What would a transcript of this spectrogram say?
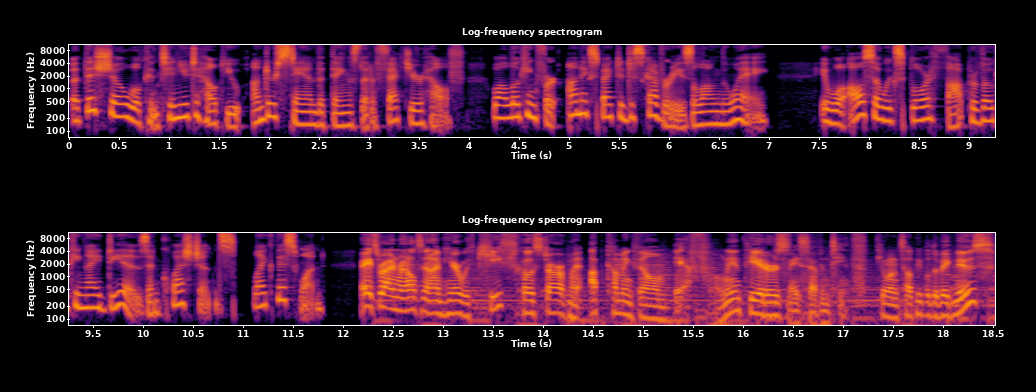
But this show will continue to help you understand the things that affect your health while looking for unexpected discoveries along the way. It will also explore thought provoking ideas and questions, like this one. Hey, it's Ryan Reynolds, and I'm here with Keith, co star of my upcoming film, If, only in theaters, May 17th. Do you want to tell people the big news?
